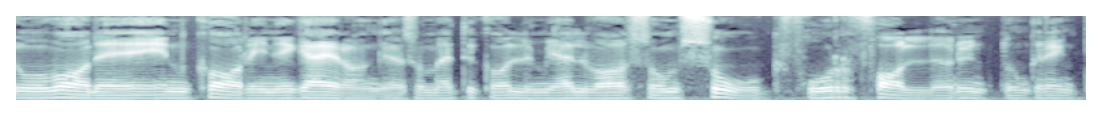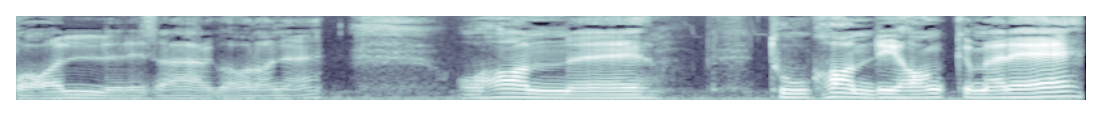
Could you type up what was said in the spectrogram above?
Da var det en kar inne i Geiranger som heter Kalle Mjelva, som så forfallet rundt omkring på alle disse her gårdene. Og han eh, tok hand i hanke med det,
